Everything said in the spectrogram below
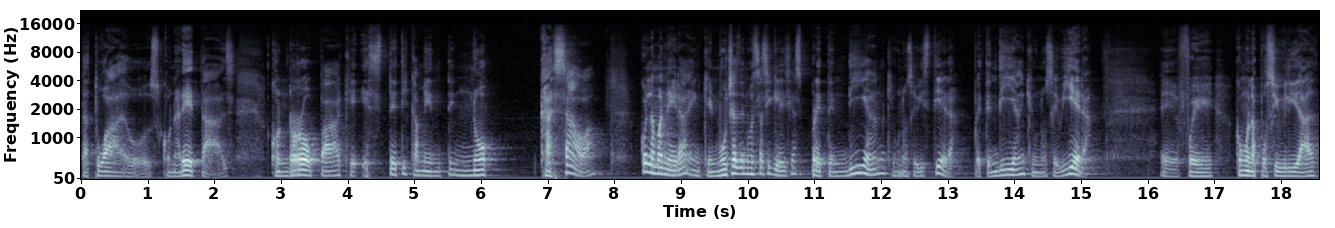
tatuados, con aretas, con ropa que estéticamente no casaba con la manera en que muchas de nuestras iglesias pretendían que uno se vistiera, pretendían que uno se viera. Eh, fue como la posibilidad,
